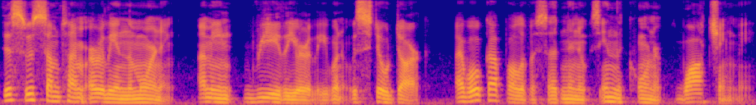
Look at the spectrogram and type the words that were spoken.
This was sometime early in the morning. I mean, really early, when it was still dark. I woke up all of a sudden and it was in the corner, watching me.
